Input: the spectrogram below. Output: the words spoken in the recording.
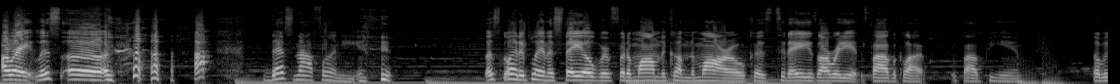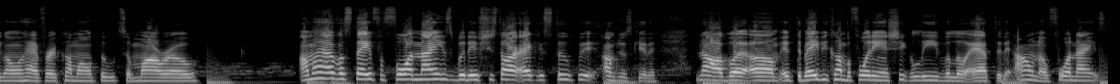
All right, let's uh that's not funny. let's go ahead and plan a stay over for the mom to come tomorrow because today is already at five o'clock, 5 p.m. So we're gonna have her come on through tomorrow. I'm gonna have her stay for four nights, but if she start acting stupid, I'm just kidding. No, but um, if the baby come before then, she can leave a little after that. I don't know, four nights.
